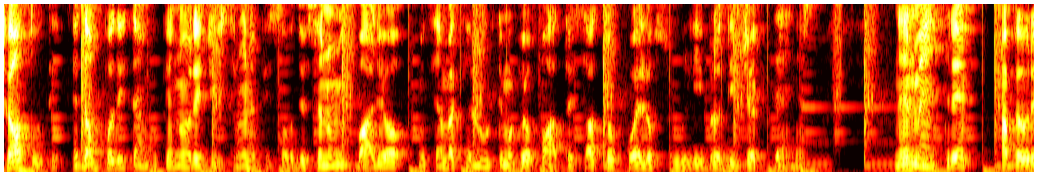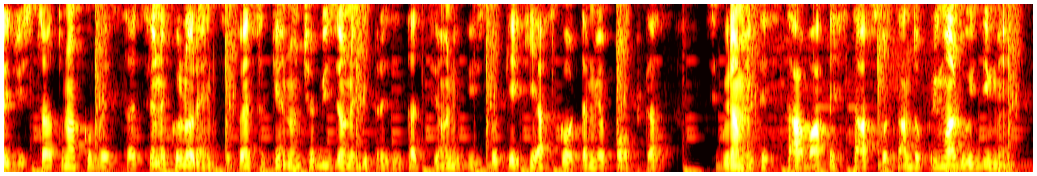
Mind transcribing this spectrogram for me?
Ciao a tutti, è da un po' di tempo che non registro un episodio, se non mi sbaglio mi sembra che l'ultimo che ho fatto è stato quello sul libro di Jack Daniels. Nel mentre avevo registrato una conversazione con Lorenzo, penso che non c'è bisogno di presentazioni, visto che chi ascolta il mio podcast sicuramente stava e sta ascoltando prima lui di me.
